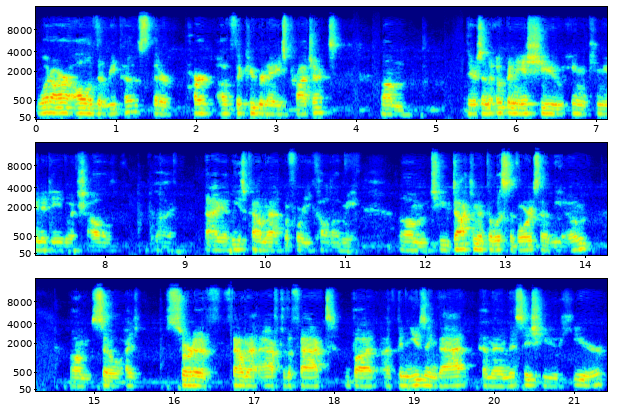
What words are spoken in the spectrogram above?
what are all of the repos that are part of the Kubernetes project? Um, there's an open issue in community, which I'll, uh, I at least found that before you called on me, um, to document the list of orgs that we own. Um, so I sort of found that after the fact, but I've been using that. And then this issue here,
